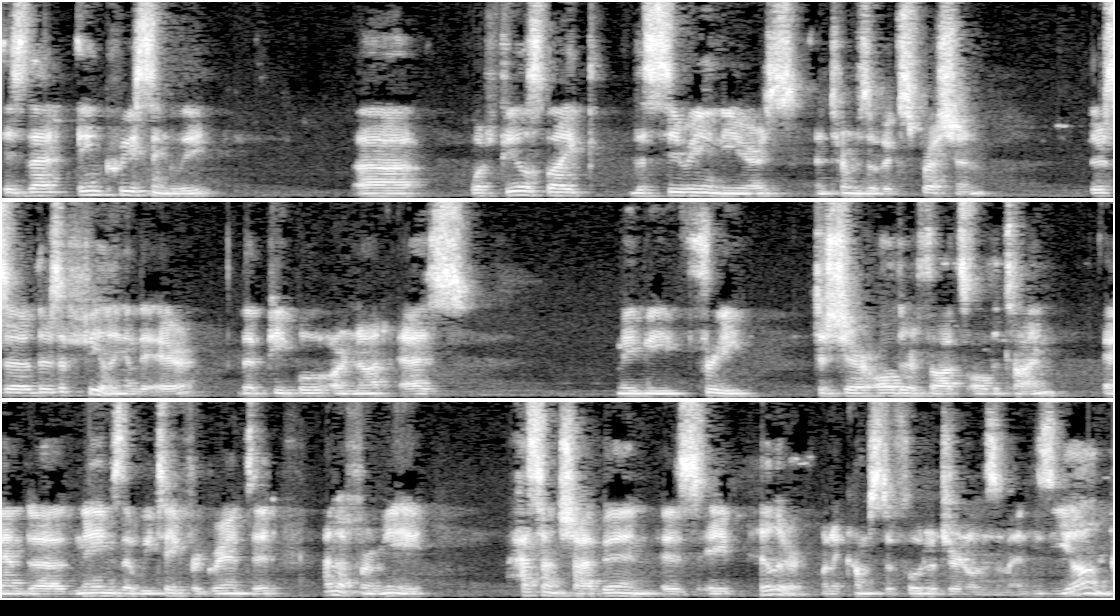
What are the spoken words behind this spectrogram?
is that increasingly, uh, what feels like the Syrian years in terms of expression, there's a there's a feeling in the air that people are not as maybe free to share all their thoughts all the time and uh, names that we take for granted. And for me, Hassan Shaban is a pillar when it comes to photojournalism, and he's young.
